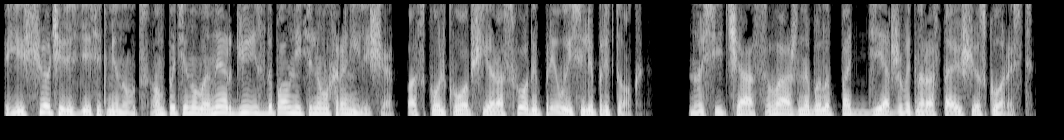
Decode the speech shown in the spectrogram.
Еще через 10 минут он потянул энергию из дополнительного хранилища, поскольку общие расходы превысили приток. Но сейчас важно было поддерживать нарастающую скорость.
